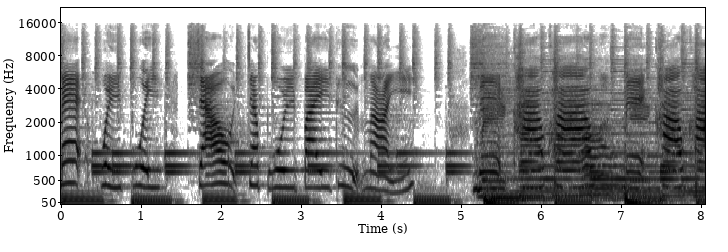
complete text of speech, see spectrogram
แม่ปุยปุยเจ้าจะปุยไปถึงไหน เมฆขาวขาวเมฆขาวขาว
